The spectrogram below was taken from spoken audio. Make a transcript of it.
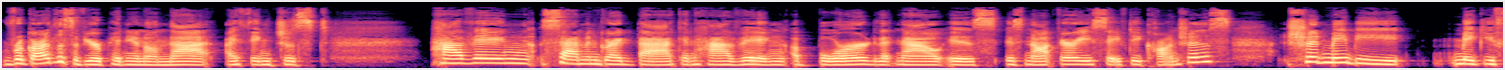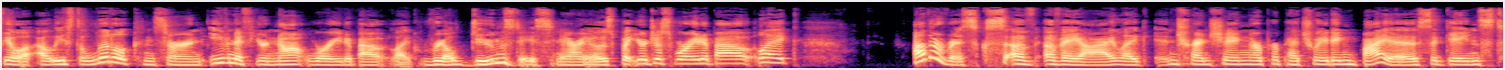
regardless of your opinion on that, I think just having Sam and Greg back and having a board that now is, is not very safety conscious should maybe make you feel at least a little concerned, even if you're not worried about like real doomsday scenarios, but you're just worried about like, other risks of, of AI, like entrenching or perpetuating bias against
